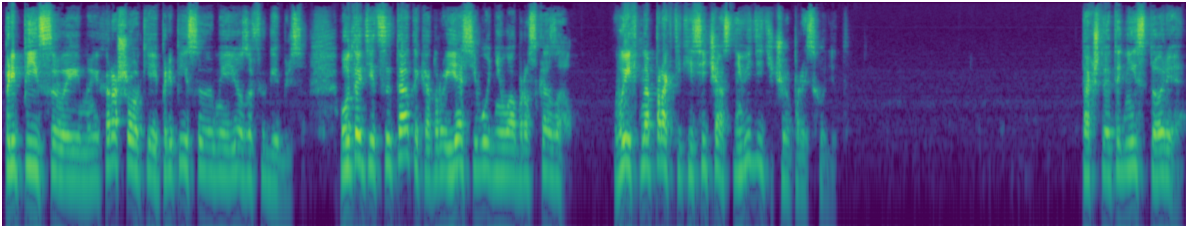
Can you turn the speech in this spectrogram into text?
приписываемые, хорошо, окей, приписываемые Йозефу Геббельсу, вот эти цитаты, которые я сегодня вам рассказал, вы их на практике сейчас не видите, что происходит? Так что это не история.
